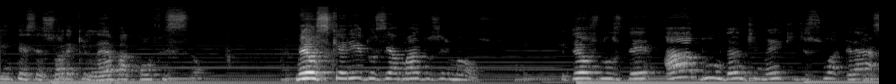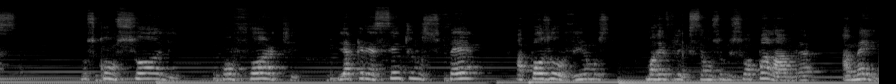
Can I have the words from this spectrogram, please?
intercessória que leva à confissão. Meus queridos e amados irmãos, que Deus nos dê abundantemente de Sua graça, nos console, conforte e acrescente-nos fé após ouvirmos uma reflexão sobre Sua palavra. Amém.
